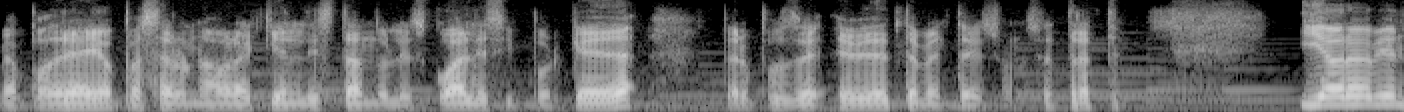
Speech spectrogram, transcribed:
me podría yo pasar una hora aquí enlistándoles cuáles y por qué, pero pues evidentemente eso no se trata. Y ahora bien,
